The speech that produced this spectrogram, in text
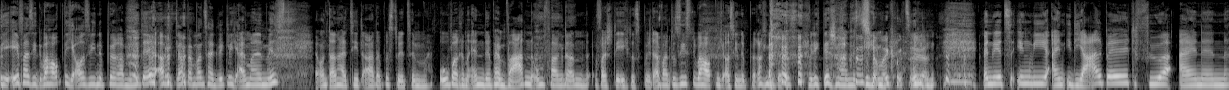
die Eva sieht überhaupt nicht aus wie eine Pyramide, aber ich glaube, wenn man es halt wirklich einmal misst und dann halt sieht, ah, da bist du jetzt im oberen Ende beim Wadenumfang, dann verstehe ich das Bild. Aber du siehst überhaupt nicht aus wie eine Pyramide, das will ich dir schon mal mitgeben. Das ist schon mal gut zu hören. Wenn du jetzt irgendwie ein Idealbild für einen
